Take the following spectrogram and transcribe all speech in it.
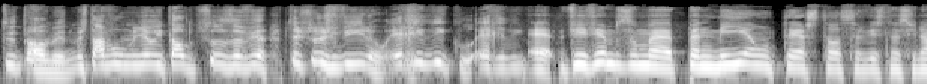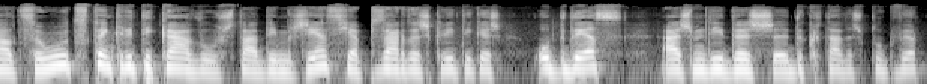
totalmente. Mas estava um milhão e tal de pessoas a ver. As pessoas viram. É ridículo, é ridículo. É, vivemos uma pandemia, um teste ao Serviço Nacional de Saúde tem criticado o estado de emergência, apesar das críticas, obedece às medidas eh, decretadas pelo Governo?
